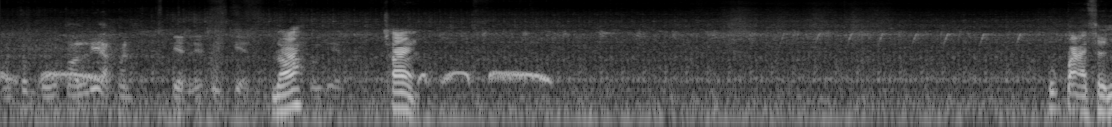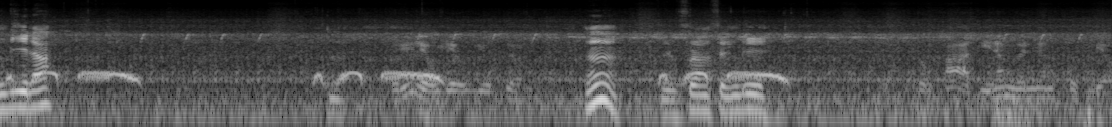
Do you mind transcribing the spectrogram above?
มันทุกหูตอนเรียกมันเปลี่ยนเลยเปลี่ยนเหรอตัวเรียกใช่ลูกป่าเสียงดีนะตัวนี้เร็วเร็วริวเฟืองอืม เฟื่องซึ้งดีตรงผ้าสีน้ำเงินยังตกเดียว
